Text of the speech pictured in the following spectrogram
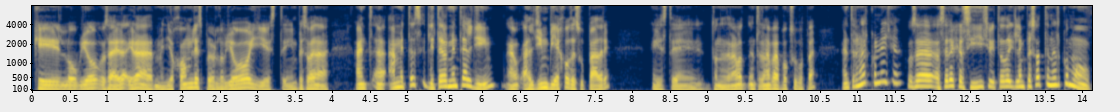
que lo vio, o sea, era, medio homeless, pero lo vio y este empezó a, a, meterse literalmente al gym, al gym viejo de su padre, este, donde entrenaba, entrenaba box su papá, a entrenar con ella, o sea, a hacer ejercicio y todo, y la empezó a tener como,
